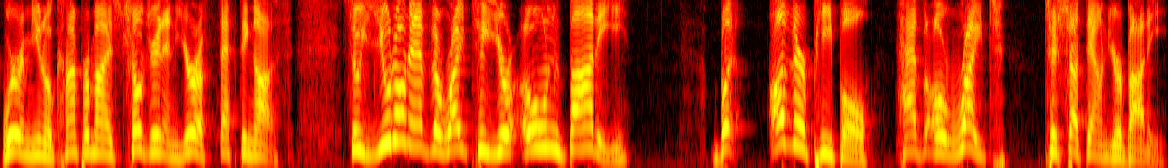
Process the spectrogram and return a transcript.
"We're immunocompromised children and you're affecting us." So you don't have the right to your own body, but other people have a right to shut down your body.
